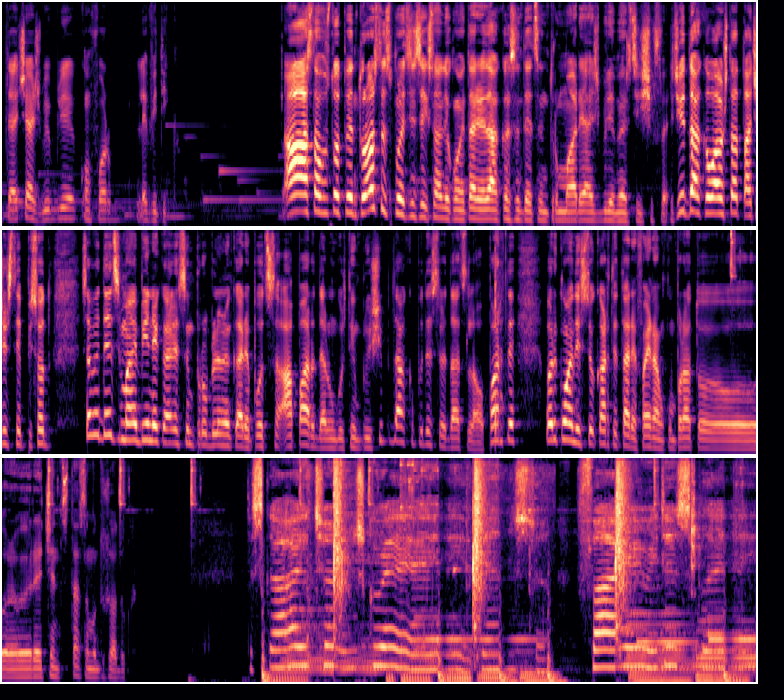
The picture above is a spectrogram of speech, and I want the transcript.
de aceeași Biblie conform Levitic. A, asta a fost tot pentru astăzi. Spuneți în secțiunea de comentarii dacă sunteți într-un mariaj bine mersi și fericit. Dacă v-a ajutat acest episod să vedeți mai bine care sunt probleme care pot să apară de-a lungul timpului și dacă puteți să le dați la o parte. Vă recomand, este o carte tare faină, am cumpărat-o recent, stați să mă duc să o aduc. The sky turns gray against a fiery display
